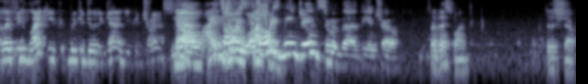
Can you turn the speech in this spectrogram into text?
Yeah. if you'd like, you could, we could do it again, and you could join us. No, Yeah, I it's enjoy always, watching It's always me and James doing the the intro. for this one, for this show.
